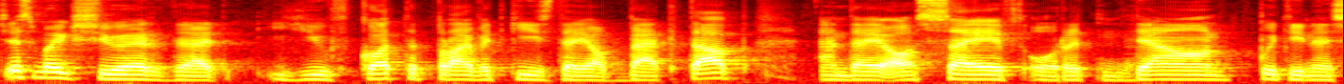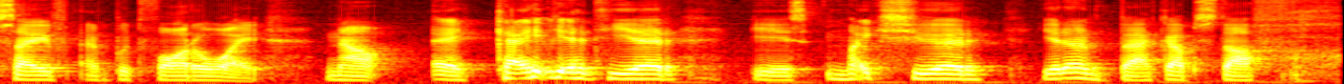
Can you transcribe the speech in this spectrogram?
just make sure that you've got the private keys, they are backed up and they are saved or written down, put in a safe and put far away. Now, a caveat here is make sure you don't back up stuff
